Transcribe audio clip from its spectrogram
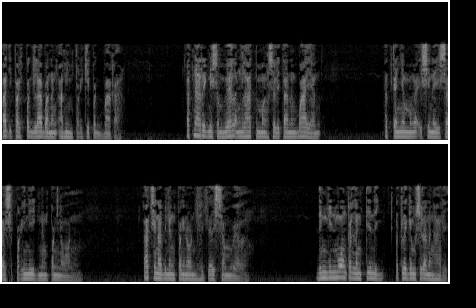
at ipagpaglaban ang aming pakikipagbaka. At narig ni Samuel ang lahat ng mga salita ng bayan at kanyang mga isinaysay sa pakinig ng Panginoon. At sinabi ng Panginoon kay Samuel, Dinggin mo ang kanilang tinig at lagyan mo sila ng hari.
